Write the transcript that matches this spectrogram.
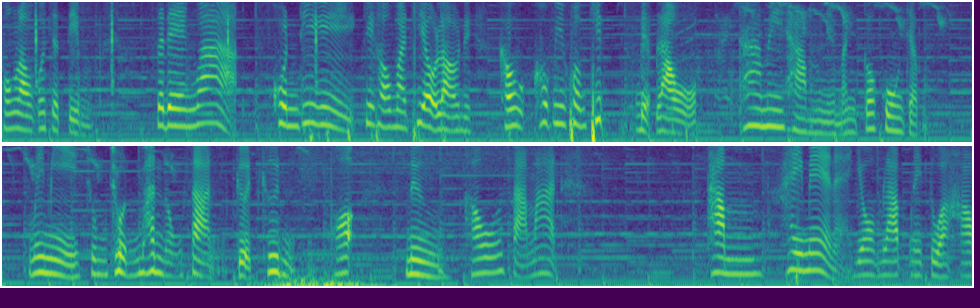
ของเราก็จะเต็ม แสดงว่าคนที่ที่เขามาเที่ยวเราเนี่ยเขาเขามีความคิดแบบเรา ถ้าไม่ทำเนี่ยมันก็คงจะไม่มีชุมชนบ้านหนองสานเกิดขึ้น เพราะหนึ่งเขาสามารถทำให้แม่เนี่ยยอมรับในตัวเขา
